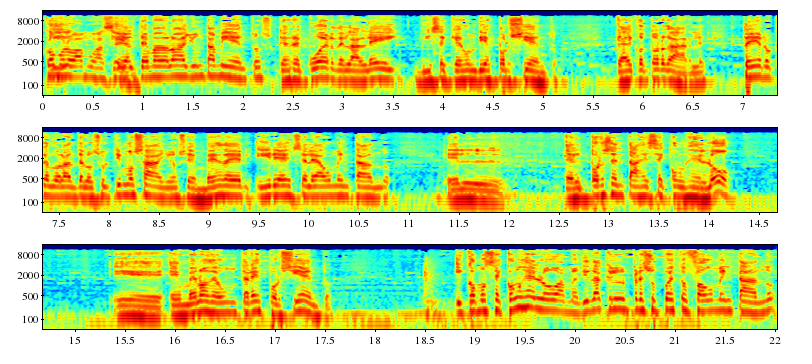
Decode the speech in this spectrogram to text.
¿cómo Y- lo vamos a hacer? Y el tema de los ayuntamientos, que recuerde, la ley dice que es un 10% que hay que otorgarle, pero que durante los últimos años, en vez de ir se le aumentando, el, el porcentaje se congeló eh, en menos de un 3%. Y como se congeló, a medida que el presupuesto fue aumentando,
